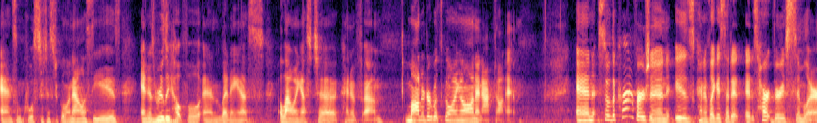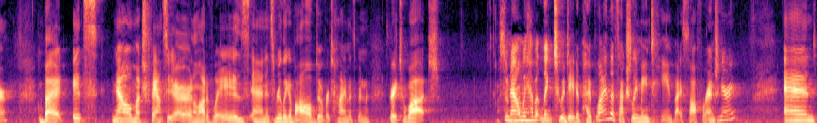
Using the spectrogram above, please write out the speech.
and some cool statistical analyses and is really helpful in letting us, allowing us to kind of um, monitor what's going on and act on it. And so the current version is kind of, like I said, at, at its heart, very similar, but it's now much fancier in a lot of ways, and it's really evolved over time. It's been great to watch. So now we have it linked to a data pipeline that's actually maintained by software engineering. And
